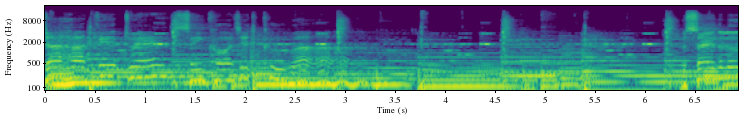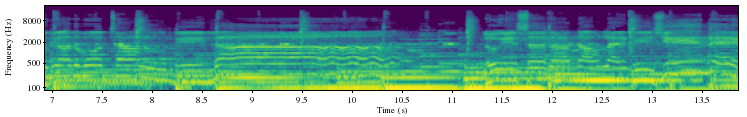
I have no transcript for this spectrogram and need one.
ဒါဟာတဲ့တွေစိန်ခေါ်ချက်တစ်ခုပါ ဆိုင်တယ်လို့များသဘောထားလို့နေလားလူအစန္ဒနောက်လိုက်နေရင်နဲ့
